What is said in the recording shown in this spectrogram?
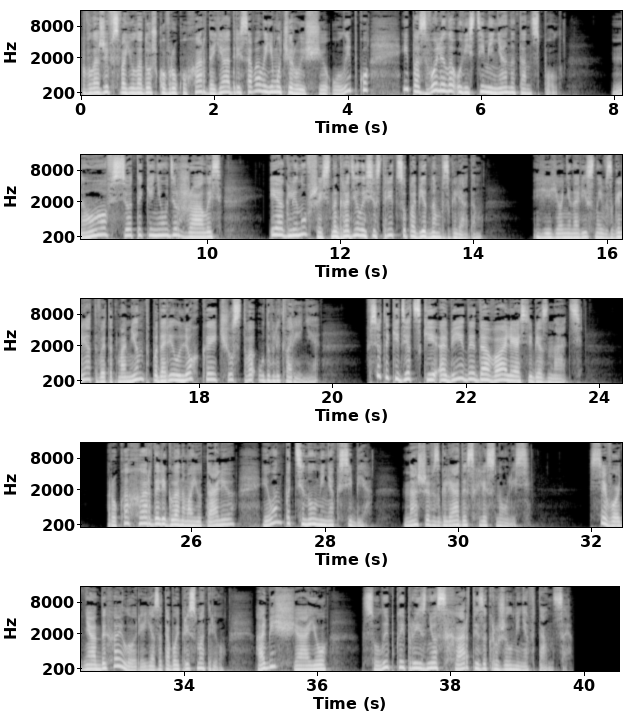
Вложив свою ладошку в руку Харда, я адресовала ему чарующую улыбку и позволила увести меня на танцпол. Но все-таки не удержалась — и, оглянувшись, наградила сестрицу победным взглядом. Ее ненавистный взгляд в этот момент подарил легкое чувство удовлетворения. Все-таки детские обиды давали о себе знать. Рука Харда легла на мою талию, и он подтянул меня к себе. Наши взгляды схлестнулись. «Сегодня отдыхай, Лори, я за тобой присмотрю. Обещаю!» — с улыбкой произнес Харт и закружил меня в танце.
